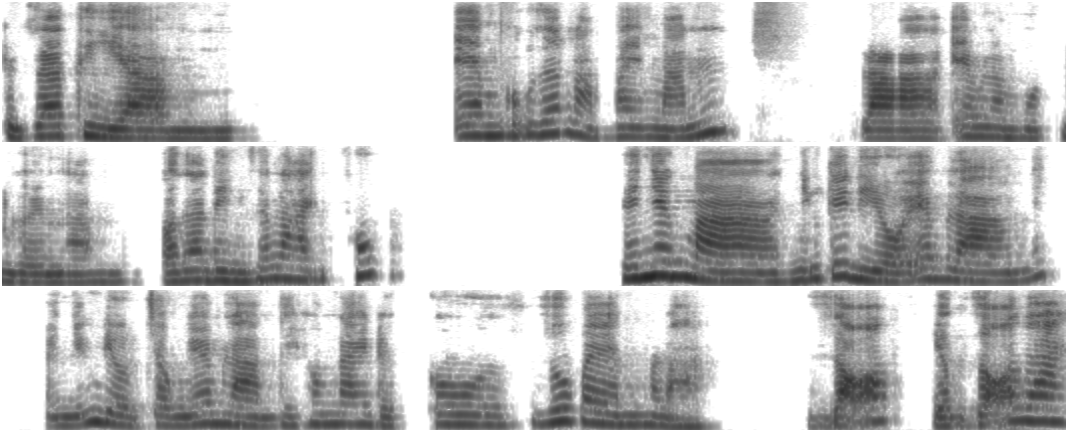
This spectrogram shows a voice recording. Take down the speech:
thực ra thì à, em cũng rất là may mắn là em là một người mà có gia đình rất là hạnh phúc. Thế nhưng mà những cái điều em làm ấy, và những điều chồng em làm thì hôm nay được cô giúp em là rõ, hiểu rõ ra.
